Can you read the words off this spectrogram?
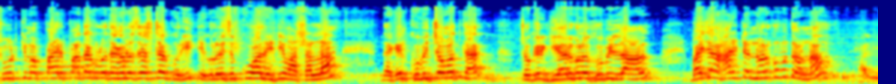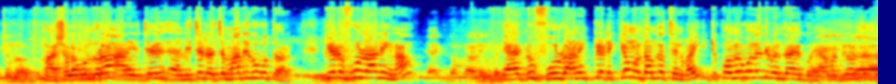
ঠোঁট কিংবা পায়ের পাতাগুলো দেখানোর চেষ্টা করি এগুলো হচ্ছে কোয়ালিটি মাসাল্লাহ দেখেন খুবই চমৎকার। চোখের গিয়ারগুলো খুবই লাল। ভাইজান হাড়িটা নর কবুতর না? হালকা বন্ধুরা আর এই যে নিচেটা হচ্ছে মাদি কবুতর। পিয়াটা ফুল রানিং না? একদম রানিং ভাই। একদম ফুল রানিং পিয়াটা কেমন দাম যাচ্ছেন ভাই? একটু কমে বলে দিবেন দয়া করে আমার এটা জন্য।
